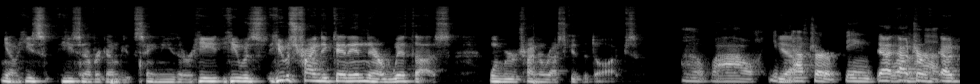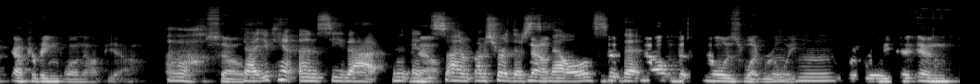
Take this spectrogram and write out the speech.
you know, he's, he's never going to be the same either. He, he was, he was trying to get in there with us when we were trying to rescue the dogs. Oh, wow. Even yeah. after being, yeah, after, up. after being blown up. Yeah. Ugh, so yeah, you can't unsee that. And, no. I'm, I'm, sure there's no, smells the that smell, the smell is what really, mm-hmm. what really, and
